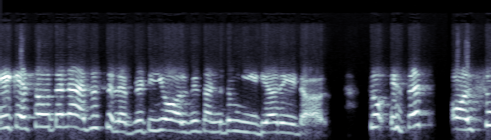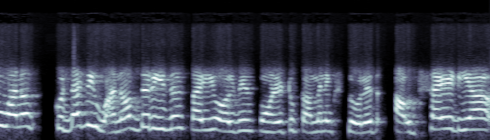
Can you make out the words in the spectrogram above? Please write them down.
एक ऐसा as a celebrity, you're always under the media radar. So is that also one of? could that be one of the reasons why you always wanted to come and explore it outside yeah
